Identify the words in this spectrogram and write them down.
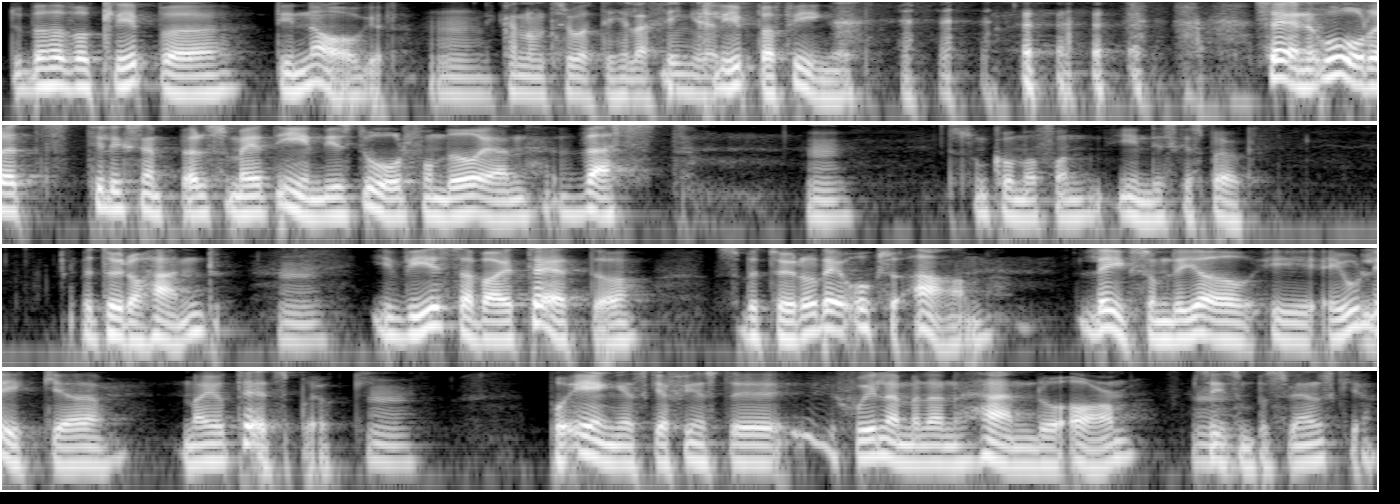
du behöver klippa din nagel, Mm. Kan de tro att det är hela fingret? klippa fingret. Sen ordet till exempel som är ett indiskt ord från början, vast, som kommer från indiska språk, betyder hand. I vissa varieteter så betyder det också arm. Liksom det gör i olika majoritetsspråk. På engelska finns det skillnad mellan hand och arm, precis som på svenska.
